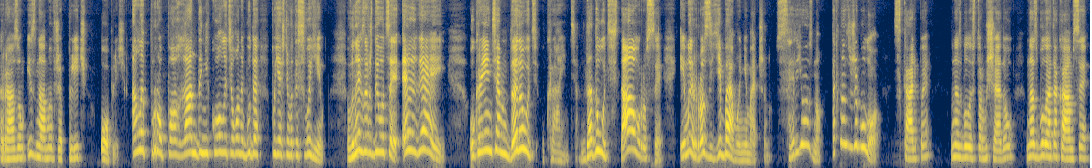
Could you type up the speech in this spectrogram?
разом із нами вже пліч опліч. Але пропаганда ніколи цього не буде пояснювати своїм. В них завжди оцей егей. Українцям дадуть українцям дадуть тауруси, і ми роз'їбемо Німеччину. Серйозно, так нас вже було. Скальпи, в нас були Storm Shadow, у нас були Атакамси.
